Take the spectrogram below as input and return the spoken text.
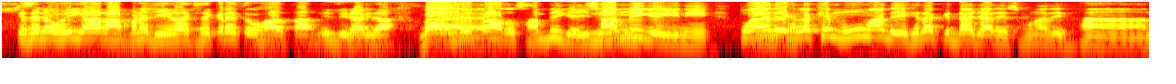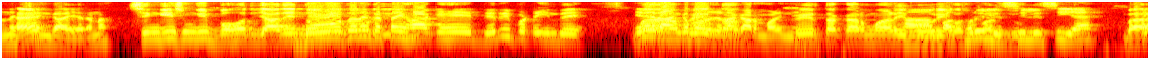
ਕਿਸੇ ਨੇ ਉਹੀ ਗੱਲ ਰੱਬ ਨੇ ਦੇ ਦਾ ਕਿਸੇ ਘਰੇ ਤੋਂ ਹਲਤਾ ਨੀਲੀ ਰਾਵੀ ਦਾ। ਬਸ। ਭਰਾ ਤੋਂ ਸਾਂਭੀ ਗਈ ਨਹੀਂ ਸਾਂਭੀ ਗਈ ਨਹੀਂ ਤੂੰ ਐ ਦੇਖ ਲੱਖੇ ਮੂੰਹ ਮਾ ਦੇਖਦਾ ਕਿੱਡਾ ਜ਼ਿਆਦਾ ਸੋਹਣਾ ਦੇਖ। ਹਾਂ ਨਾ ਚੰਗਾ ਯਾਰ ਹਨਾ। ਸਿੰਗੀ ਸੁੰਗੀ ਬਹੁਤ ਜ਼ਿਆਦਾ ਦੋ ਤਿੰਨ ਗੱਟੇ ਖਾ ਕੇ ਇਹ ਡੇਰੀ ਪ੍ਰੋਟੀਨ ਦੇ। ਇਹ ਰੰਗ ਬਦਲ ਜਾਣਾ ਕਰਮ ਵਾਲੀ ਨੇ। ਫੇਰ ਤਾਂ ਕਰਮ ਵਾਲੀ ਹੋਰ ਹੀ ਬਸ ਕੁਛ ਥੋੜੀ ਲਿੱਸੀ। ਲਿੱਸੀ ਹੈ। ਤੇ।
